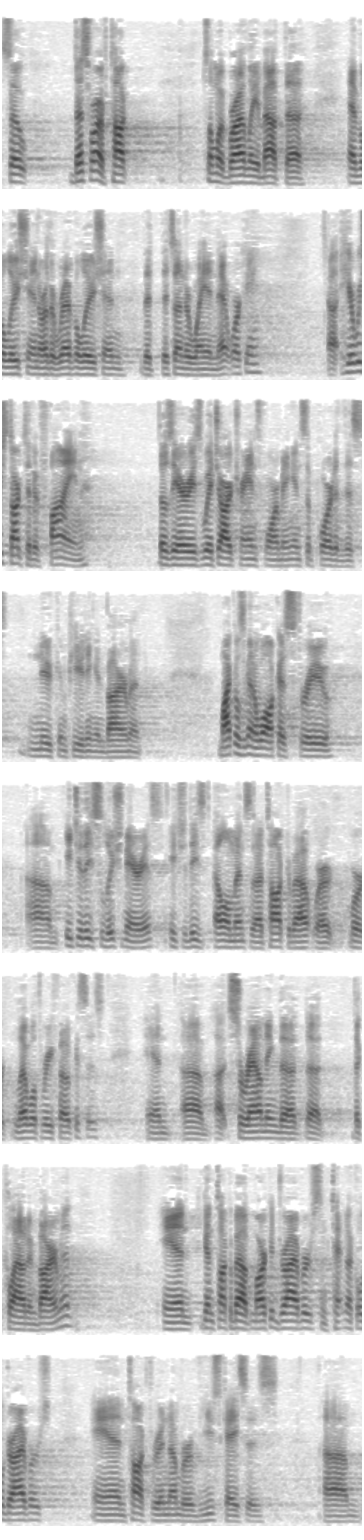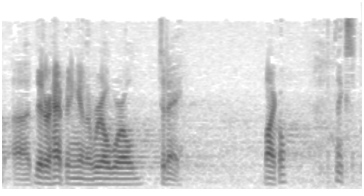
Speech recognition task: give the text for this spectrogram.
So thus far I've talked somewhat broadly about the evolution or the revolution that, that's underway in networking. Uh, here we start to define those areas which are transforming in support of this new computing environment. Michael's going to walk us through um, each of these solution areas, each of these elements that I talked about where, where level three focuses and uh, uh, surrounding the, the, the cloud environment. And going to talk about market drivers, some technical drivers, and talk through a number of use cases um, uh, that are happening in the real world today. Michael? Thanks.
